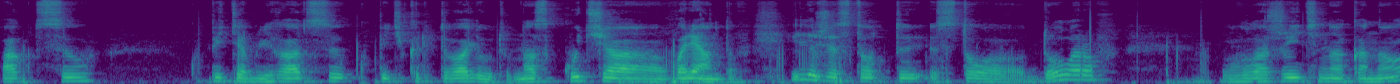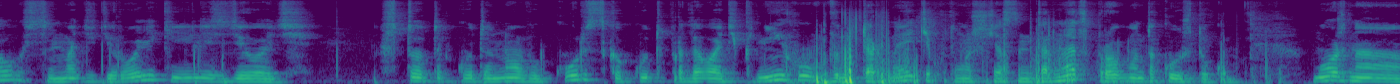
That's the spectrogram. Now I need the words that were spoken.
акцию купить облигацию купить криптовалюту. У нас куча вариантов. Или же 100 ты 100 долларов вложить на канал снимать эти ролики или сделать что-то какой-то новый курс какую-то продавать книгу в интернете потому что сейчас интернет пробовал такую штуку. Можно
